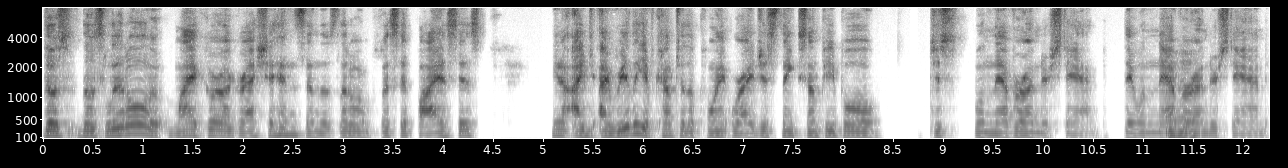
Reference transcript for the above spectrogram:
those those little microaggressions and those little implicit biases. You know I, I really have come to the point where i just think some people just will never understand. They will never mm-hmm. understand.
